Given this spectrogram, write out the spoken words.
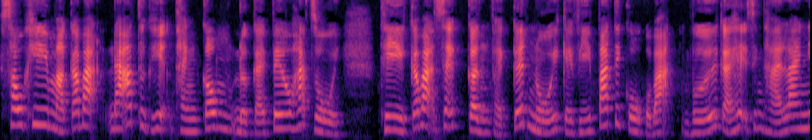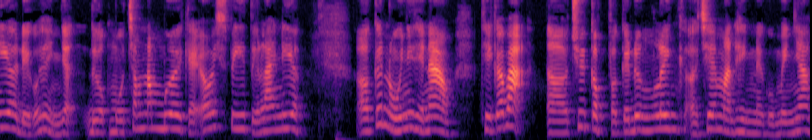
sau khi mà các bạn đã thực hiện thành công được cái POH rồi thì các bạn sẽ cần phải kết nối cái ví Particle của bạn với cái hệ sinh thái Linear để có thể nhận được 150 cái LXP từ Linear. À, ờ, kết nối như thế nào? Thì các bạn à, truy cập vào cái đường link ở trên màn hình này của mình nha.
